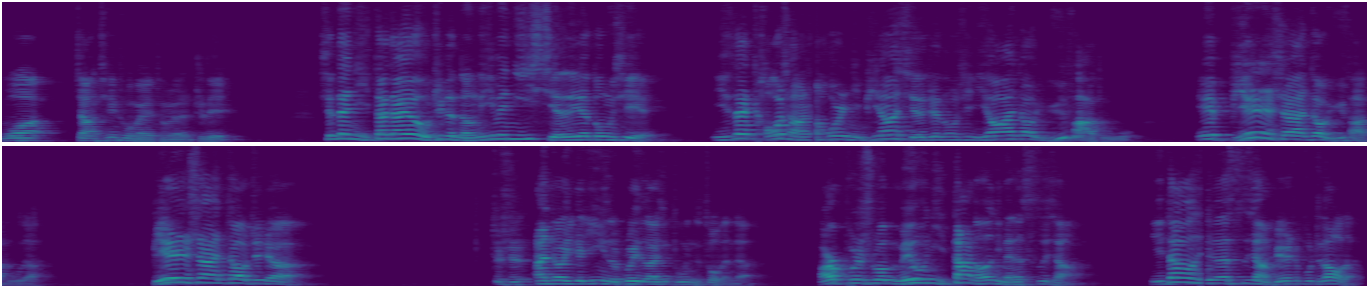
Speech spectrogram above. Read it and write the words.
我讲清楚没，同学们？这里现在你大家要有这个能力，因为你写的这些东西。你在考场上或者你平常写的这些东西，你要按照语法读，因为别人是按照语法读的，别人是按照这个，就是按照一个英语的规则来去读你的作文的，而不是说没有你大脑里面的思想，你大脑里面的思想别人是不知道的，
